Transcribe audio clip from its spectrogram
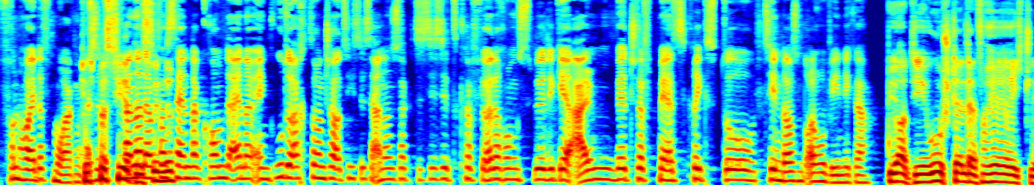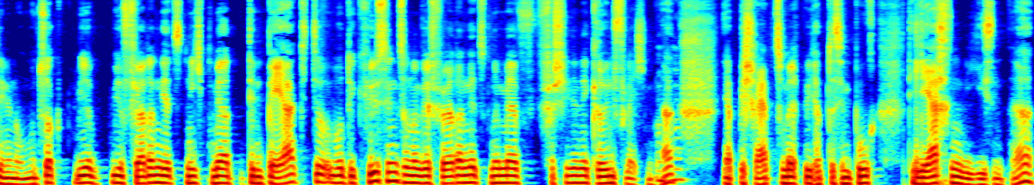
von heute auf morgen. Das also passiert. kann dann einfach sein, dann kommt einer, ein Gutachter und schaut sich das an und sagt, das ist jetzt keine förderungswürdige Almwirtschaft mehr, jetzt kriegst du 10.000 Euro weniger. Ja, die EU stellt einfach ihre Richtlinien um und sagt, wir, wir fördern jetzt nicht mehr den Berg, wo die Kühe sind, sondern wir fördern jetzt nur mehr verschiedene Grünflächen. Mhm. Ja. Er beschreibt zum Beispiel, ich habe das im Buch, die Lärchenwiesen. Ja.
